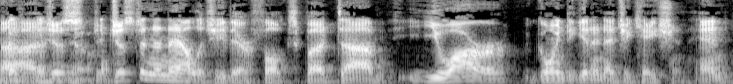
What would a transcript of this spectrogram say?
Uh, just, no. just an analogy there, folks. But um, you are going to get an education, and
